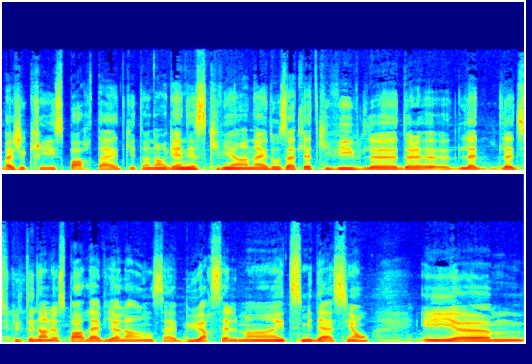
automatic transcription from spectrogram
Bien, j'ai créé SportAid, qui est un organisme qui vient en aide aux athlètes qui vivent de, la, de, la, difficulté dans le sport, de la violence, abus, harcèlement, intimidation. Et euh,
